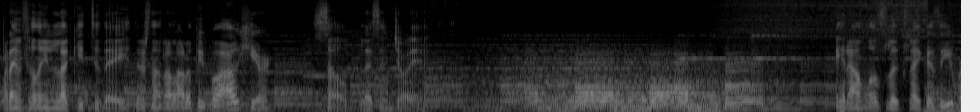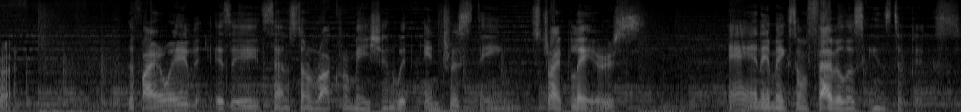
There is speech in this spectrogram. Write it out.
but I'm feeling lucky today. There's not a lot of people out here. So let's enjoy it. It almost looks like a zebra. The Firewave is a sandstone rock formation with interesting stripe layers and it makes some fabulous Insta pics.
